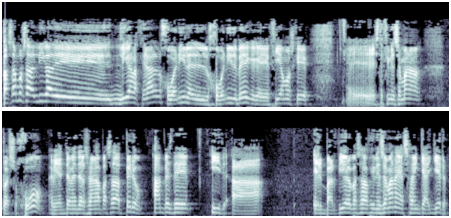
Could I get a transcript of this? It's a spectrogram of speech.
Pasamos a la Liga de Liga Nacional, juvenil, el juvenil B, que decíamos que eh, este fin de semana pues jugó, evidentemente la semana pasada, pero antes de ir a el partido del pasado fin de semana, ya saben que ayer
